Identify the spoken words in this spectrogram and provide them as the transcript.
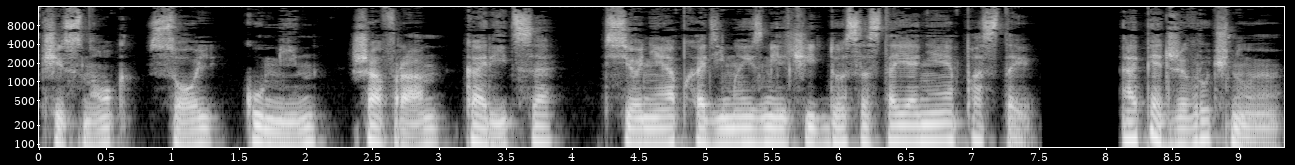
чеснок, соль, кумин, шафран, корица – все необходимо измельчить до состояния пасты. Опять же вручную.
